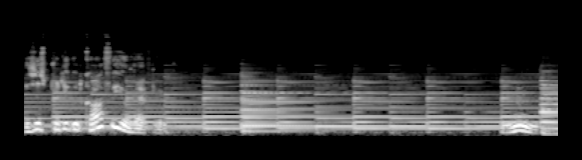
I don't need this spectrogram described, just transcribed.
This is pretty good coffee you have here. Mmm.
